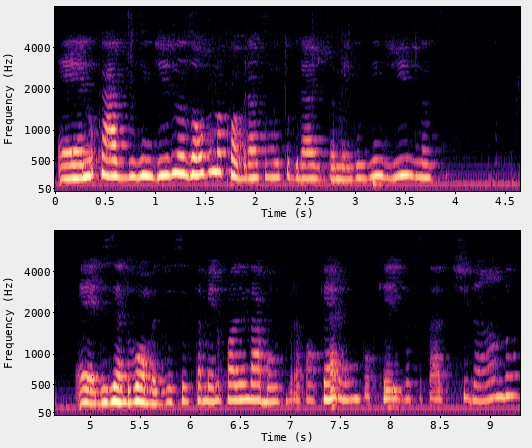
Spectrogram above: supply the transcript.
É, no caso dos indígenas, houve uma cobrança muito grande também dos indígenas é, dizendo, bom, mas vocês também não podem dar bolsa para qualquer um, porque você está tirando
